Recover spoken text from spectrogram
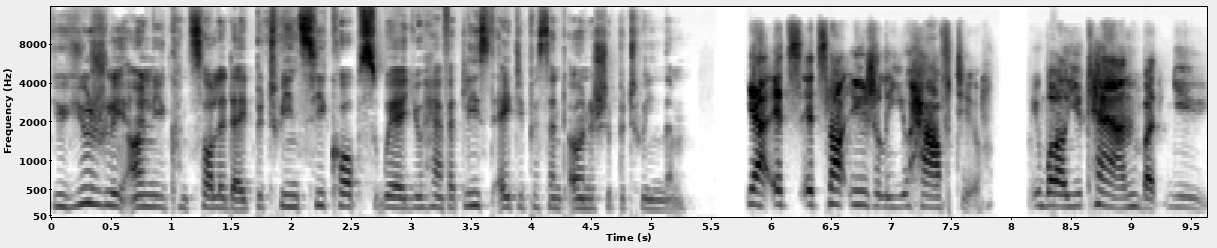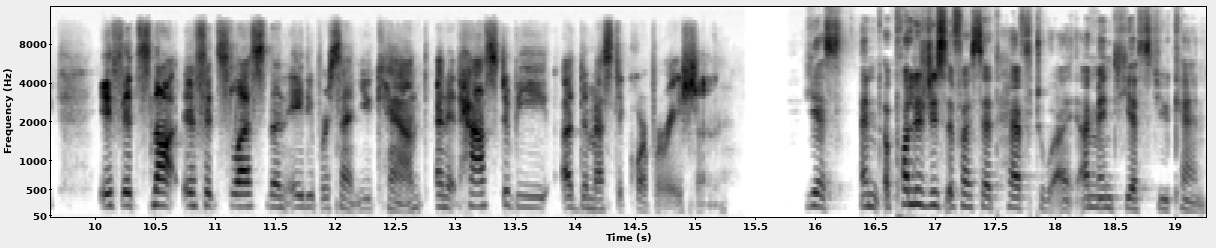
You usually only consolidate between C Corps where you have at least 80% ownership between them. Yeah, it's it's not usually you have to. Well, you can, but you if it's not if it's less than 80% you can't and it has to be a domestic corporation. Yes, and apologies if I said have to. I, I meant yes, you can.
